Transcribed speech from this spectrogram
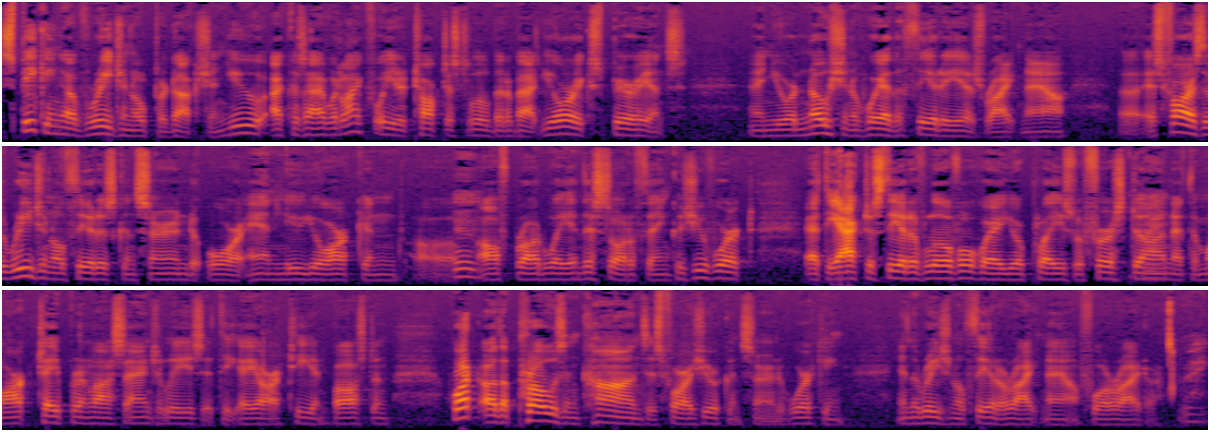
Speaking of regional production, you because I would like for you to talk just a little bit about your experience and your notion of where the theater is right now, uh, as far as the regional theater is concerned, or and New York and uh, off Broadway and this sort of thing. Because you've worked at the Actors Theater of Louisville, where your plays were first done, Right. at the Mark Taper in Los Angeles, at the ART in Boston. What are the pros and cons, as far as you're concerned, of working in the regional theater right now for a writer? Right.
